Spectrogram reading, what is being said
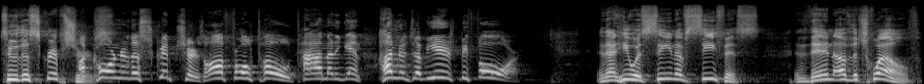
to the Scriptures. According to the Scriptures, all foretold time and again, hundreds of years before. And that he was seen of Cephas, and then of the twelve.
